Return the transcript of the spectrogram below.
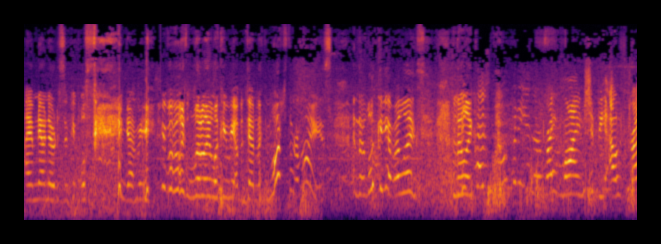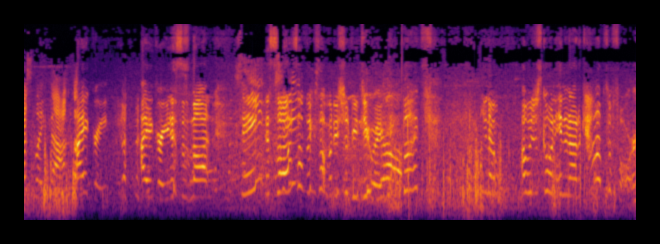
I am now noticing people staring at me. People are like literally looking me up and down, like watch their eyes, and they're looking at my legs, and they're like, Because nobody in their right mind should be out dressed like that. I agree. I agree. This is not. See? It's not something somebody should be doing. No. But, you know, I was just going in and out of cabs before.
